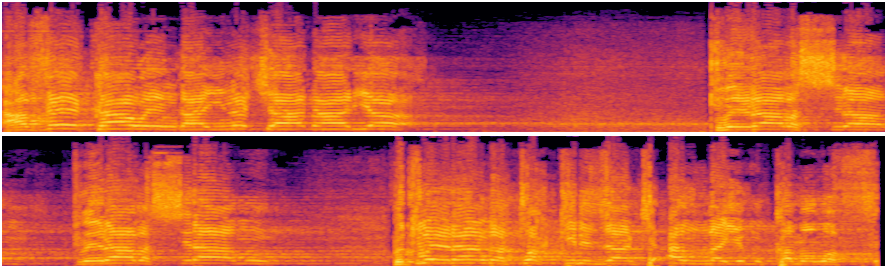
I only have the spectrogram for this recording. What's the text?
Ava ekaawe ng'ayina kyanaalya. Tubeere abasiraamu tubeere abasiraamu. Bwe tubeera nga twakkiriza nti allah ye mukama waffe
